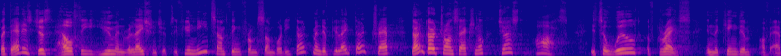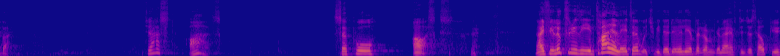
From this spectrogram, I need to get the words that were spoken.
but that is just healthy human relationships. If you need something from somebody, don't manipulate, don't trap, don't go transactional, just ask. It's a world of grace in the kingdom of Abba. Just ask. So Paul asks. Now, if you look through the entire letter, which we did earlier, but I'm going to have to just help you,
